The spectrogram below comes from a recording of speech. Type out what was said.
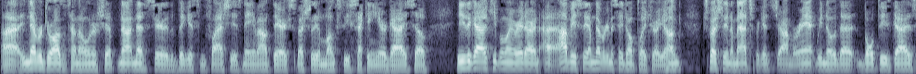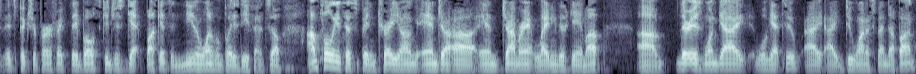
Uh, he never draws a ton of ownership, not necessarily the biggest and flashiest name out there, especially amongst these second year guys. So, he's a guy I keep on my radar. And uh, obviously, I'm never going to say don't play Trae Young, especially in a matchup against Ja Morant. We know that both these guys, it's picture perfect. They both can just get buckets, and neither one of them plays defense. So I'm fully anticipating Trae Young and uh, and Ja Morant lighting this game up. Um, there is one guy we'll get to. I, I do want to spend up on,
